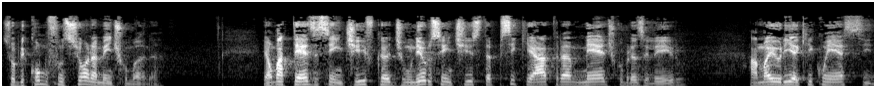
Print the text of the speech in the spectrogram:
sobre como funciona a mente humana. É uma tese científica de um neurocientista, psiquiatra, médico brasileiro. A maioria aqui conhece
